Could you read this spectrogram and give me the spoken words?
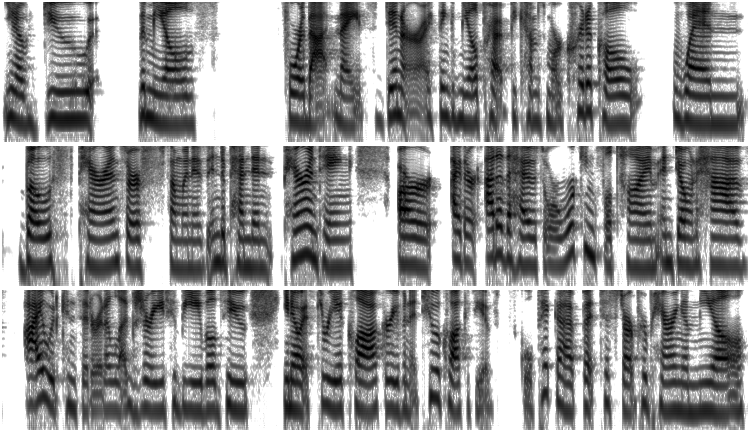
you know, do the meals for that night's dinner. I think meal prep becomes more critical when both parents or if someone is independent parenting are either out of the house or working full time and don't have I would consider it a luxury to be able to, you know, at three o'clock or even at two o'clock if you have school pickup, but to start preparing a meal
